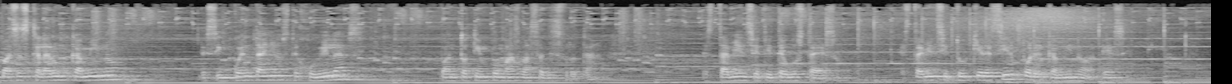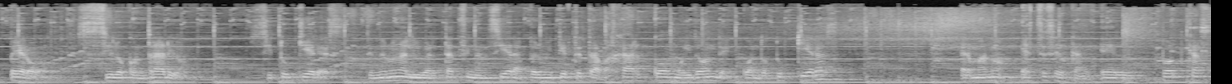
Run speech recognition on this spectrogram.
vas a escalar un camino de 50 años, te jubilas, ¿cuánto tiempo más vas a disfrutar? Está bien si a ti te gusta eso, está bien si tú quieres ir por el camino ese, pero si lo contrario, si tú quieres tener una libertad financiera, permitirte trabajar como y dónde, cuando tú quieras, hermano, este es el, el podcast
